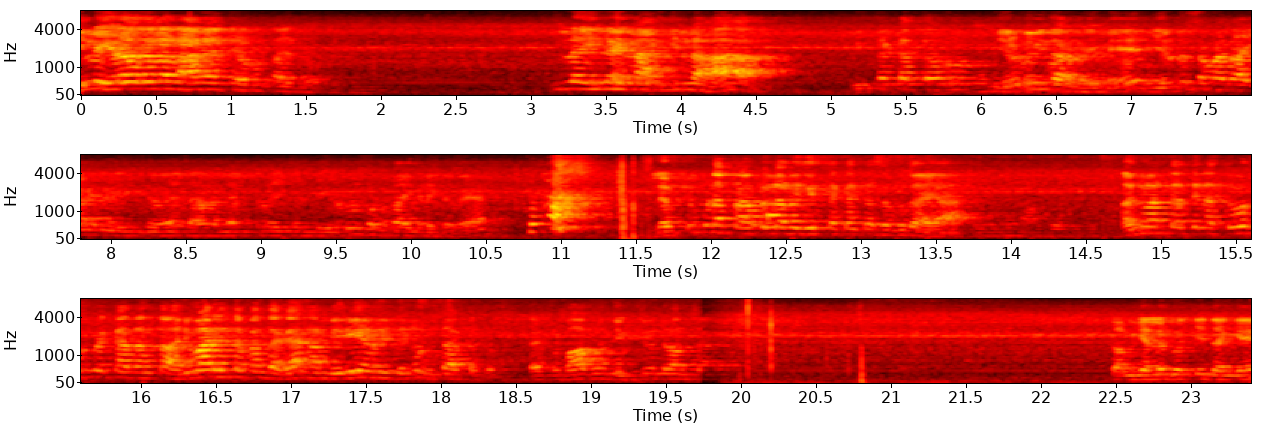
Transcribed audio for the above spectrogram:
ಇಲ್ಲ ಇರೋದೆಲ್ಲ ನಾವೇ ಅಂತ ಹೇಳ್ಬಿಡ್ತಾ ಇದ್ರು. ಇಲ್ಲ ಇಲ್ಲ ಇಲ್ಲ, ಹಂಗಿಲ್ಲ. ಇರ್ತಕ್ಕಂಥವ್ರು ಎರಡು ಇದಾವೆ ಇಲ್ಲಿ. ಎರಡು ಸಮುದಾಯಗಳು ಇದ್ದಾವೆ. ಲೆಫ್ಟ್ ರೈಟ್ ಅಂತ ಎರಡು ಸಮುದಾಯಗಳಿದ್ದಾವೆ ಲೆಫ್ಟ್ ಕೂಡ ಪ್ರಾಬಲ್ಯ ಆಗಿರ್ತಕ್ಕಂಥ ಸಮುದಾಯ. ಅನ್ನುವಂಥದ್ದನ್ನ ತೋರಿಸ್ಬೇಕಾದಂತ ಅನಿವಾರ್ಯತೆ ಬಂದಾಗ ನಮ್ಮ ಹಿರಿಯರು ಇದನ್ನು ಉಂಟಾಗ್ತದೆ. ಡಾಕ್ಟರ್ ಬಾಬು ಜಗಜೀವನ್ ಅಂತ ತಮಗೆಲ್ಲ ಗೊತ್ತಿದ್ದಂಗೆ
